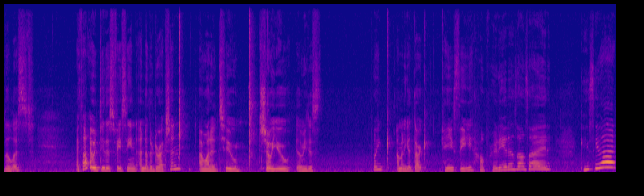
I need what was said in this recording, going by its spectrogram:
the list. I thought I would do this facing another direction. I wanted to show you, let me just blink, I'm gonna get dark. Can you see how pretty it is outside? Can you see that?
